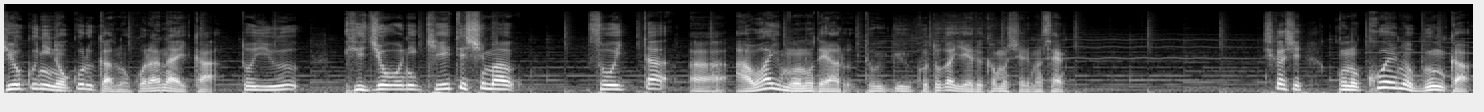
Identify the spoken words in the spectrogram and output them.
記憶に残るか残らないかという非常に消えてしまうそういったあ淡いものであるということが言えるかもしれません。しかしこの声の文化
